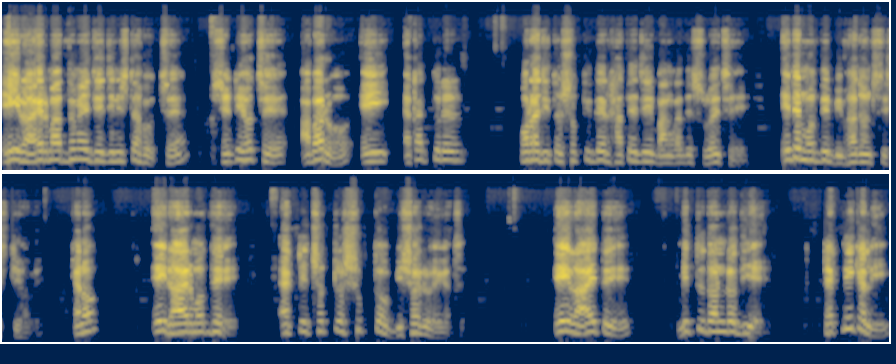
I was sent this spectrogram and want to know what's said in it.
এই রায়ের মাধ্যমে যে জিনিসটা হচ্ছে সেটি হচ্ছে আবারও এই একাত্তরের পরাজিত শক্তিদের হাতে যে বাংলাদেশ রয়েছে এদের মধ্যে বিভাজন সৃষ্টি হবে। কেন? এই রায়ের মধ্যে একটি ছোট্ট সুপ্ত বিষয় রয়ে গেছে। এই রায়তে মৃত্যুদণ্ড দিয়ে টেকনিক্যালি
